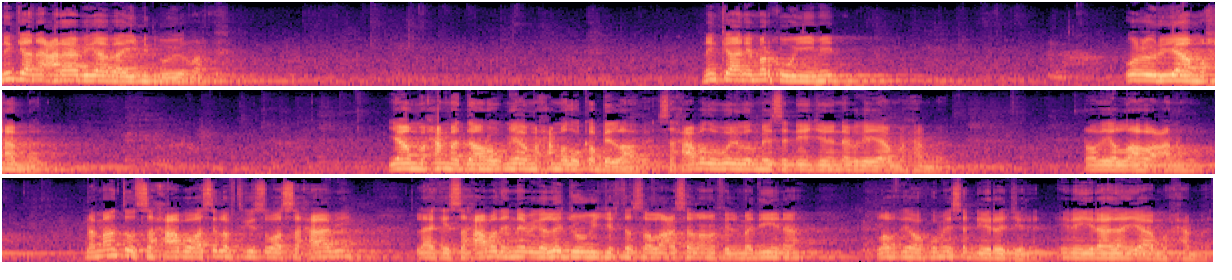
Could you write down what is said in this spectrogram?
Ninkan acraabigaa baa yimid buu yihi marka. Ninkaani markuu yimid wuxuu yidhi yaa muxamed yaa muxamed daanu yaa muxameduu ka bilaabay. Saxaabadu weligood maysan dhihi jirin nabiga yaa muxamed radia allaahu canhu dhammaantood saxaabo waa si laftigiisu waa saxaabi laakiin saxaabadii nebiga la joogi jirta sal alla slam fi lmadiina lafdiga kumaysan dhiiro jirin. Inay yidhahdaan yaa muxamed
